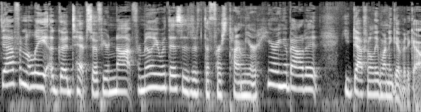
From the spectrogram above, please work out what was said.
definitely a good tip. So, if you're not familiar with this, is it the first time you're hearing about it, you definitely want to give it a go.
